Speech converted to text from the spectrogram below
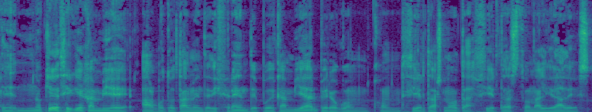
Eh, no quiere decir que cambie algo totalmente diferente, puede cambiar, pero con, ciertas notas, ciertas tonalidades.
